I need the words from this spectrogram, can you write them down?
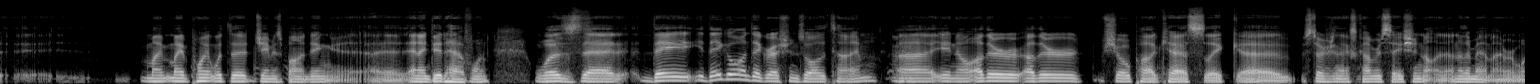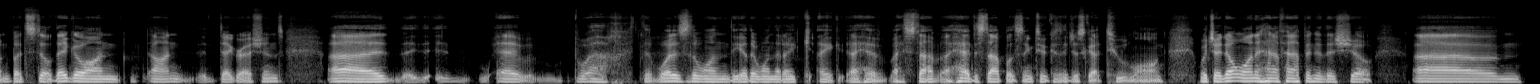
my my point with the James Bonding, uh, and I did have one, was that they they go on digressions all the time. Uh, you know, other other show podcasts like uh, Star Trek: Next Conversation, another Matt Mira one, but still they go on on digressions. Uh, uh, well, the, what is the one? The other one that I, I I have I stopped I had to stop listening to because it just got too long, which I don't want to have happen to this show. Um,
